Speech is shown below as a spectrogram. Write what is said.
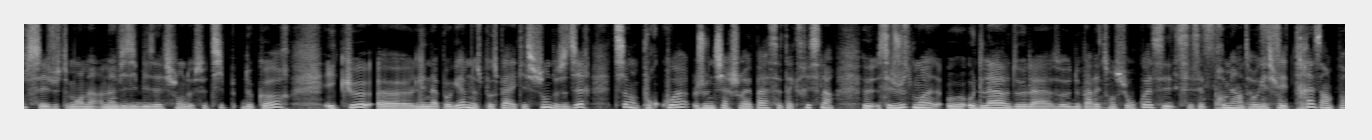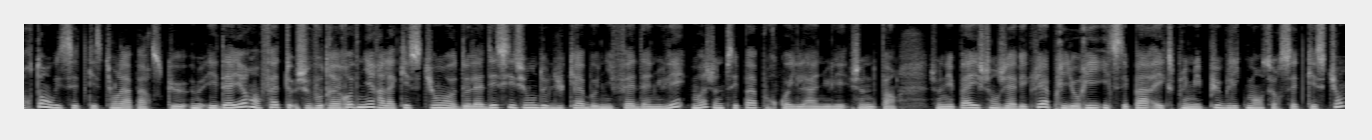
c'est justement l'invisibilisation de ce type de corps et que euh, les napogames ne se posent pas la question de se dire tiens, pourquoi je ne chercherais pas cette actrice-là? Euh, C'est juste moi, au-delà de, de parler de censure ou quoi, c'est cette première interrogation. C'est très important, oui, cette question-là, parce que. Euh, et d'ailleurs, en fait, je voudrais revenir à la question euh, de la décision de Lucas Bonifay d'annuler. Moi, je ne sais pas pourquoi il a annulé. Je, enfin, je n'ai pas échangé avec lui. A priori, il ne s'est pas exprimé publiquement sur cette question.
